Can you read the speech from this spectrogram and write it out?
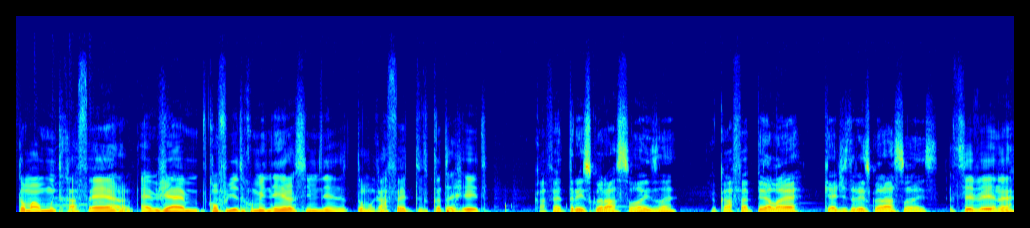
toma muito café é, já é confundido com mineiro, assim, mineiro toma café de tudo quanto é jeito. Café Três Corações, né? E o café Pelé, que é de Três Corações. Você vê, né?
